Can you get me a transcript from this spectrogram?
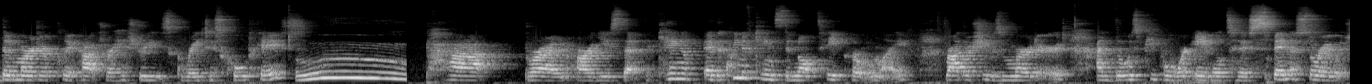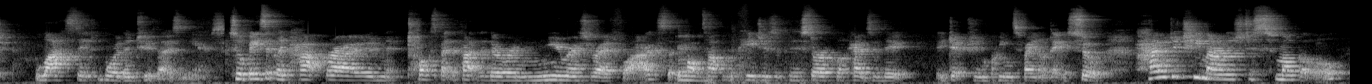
"The Murder of Cleopatra: History's Greatest Cold Case." Ooh. Pat Brown argues that the king of uh, the Queen of Kings did not take her own life; rather, she was murdered, and those people were able to spin a story which lasted more than 2,000 years. So basically, Pat Brown talks about the fact that there were numerous red flags that popped mm. up in the pages of the historical accounts of the Egyptian queen's final days. So, how did she manage to smuggle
